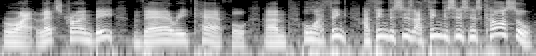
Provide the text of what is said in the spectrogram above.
Right, let's try and be very careful. Um, oh, I think I think this is I think this is his castle.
